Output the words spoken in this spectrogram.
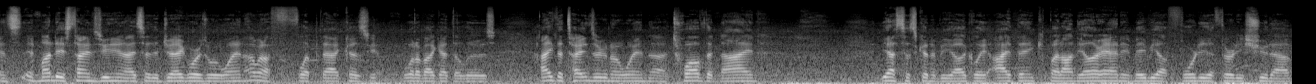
in, in Monday's Times Union, I said the Jaguars would win. I'm going to flip that because you know, what have I got to lose? I think the Titans are going to win uh, 12 to 9. Yes, it's going to be ugly, I think, but on the other hand, it may be a 40 to 30 shootout.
